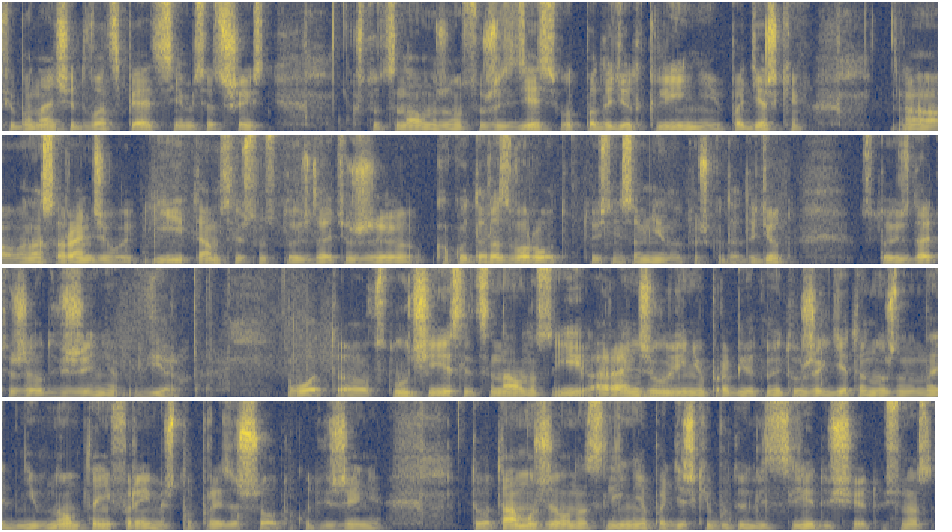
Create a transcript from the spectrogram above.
Фибоначчи 25.76. Что цена у нас уже здесь, вот подойдет к линии поддержки, а, у нас оранжевый, и там, соответственно, стоит ждать уже какой-то разворот. То есть, несомненно, то, что когда дойдет, стоит ждать уже движения вверх. Вот, э, в случае, если цена у нас и оранжевую линию пробьет, но это уже где-то нужно на дневном таймфрейме, что произошло такое движение, то там уже у нас линия поддержки будет выглядеть следующая. То есть у нас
